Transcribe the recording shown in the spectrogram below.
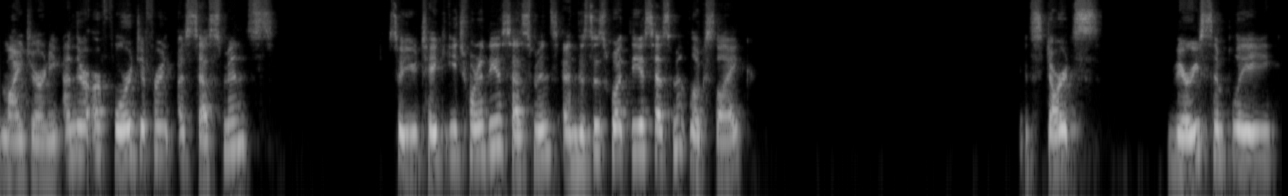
my journey. And there are four different assessments. So you take each one of the assessments, and this is what the assessment looks like. It starts very simply,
